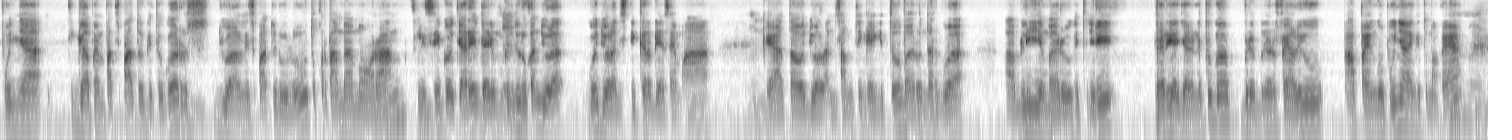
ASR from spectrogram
punya tiga apa empat sepatu gitu gue harus jual nih sepatu dulu untuk bertambah sama orang hmm. selisih gue cari dari mungkin hmm. dulu kan jual gue jualan stiker di SMA hmm. kayak atau jualan something kayak gitu baru ntar gue uh, beli yang baru gitu jadi dari ajaran itu gue bener-bener value apa yang gue punya gitu makanya hmm.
